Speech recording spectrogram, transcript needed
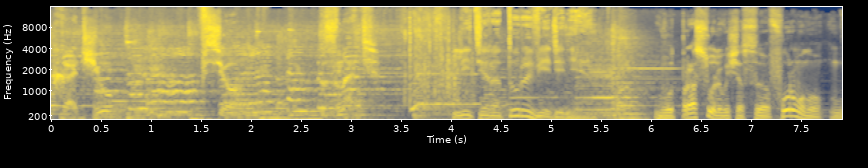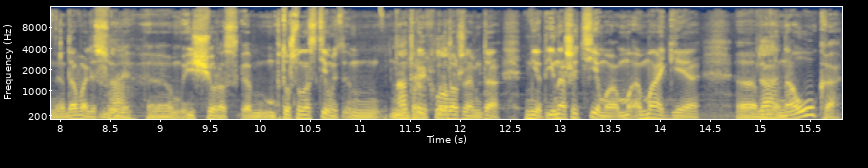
Хочу все знать. you Литература ведения. Вот про соль вы сейчас э, формулу давали соли. Да. Эм, Еще раз, потому что у нас тема... Мы продолжаем, да. Нет, и наша тема магия, эм, да. наука.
